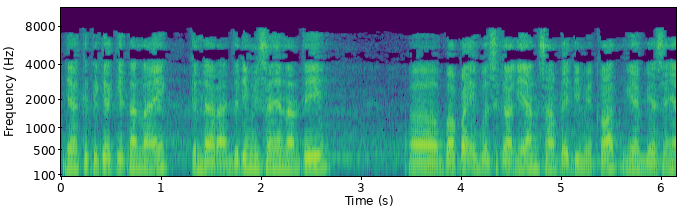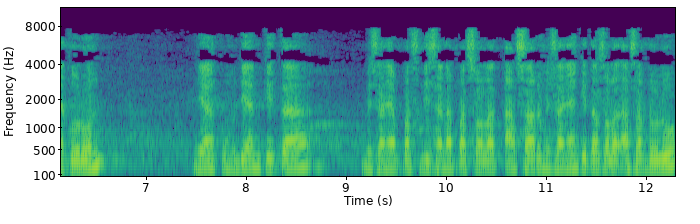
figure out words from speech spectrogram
Ya, ketika kita naik kendaraan. Jadi misalnya nanti Bapak Ibu sekalian sampai di mikot, ya biasanya turun. Ya, kemudian kita misalnya pas di sana pas sholat asar, misalnya kita sholat asar dulu,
